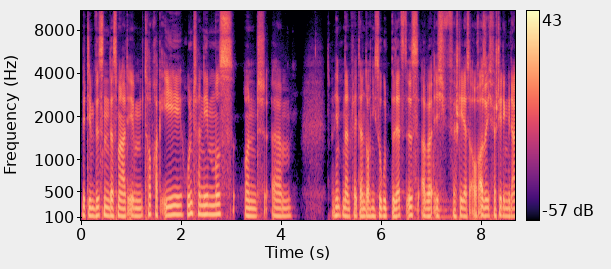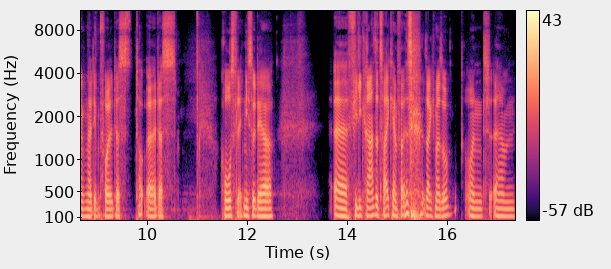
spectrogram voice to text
mit dem Wissen, dass man halt eben Toprak eh runternehmen muss und ähm, man hinten dann vielleicht dann doch nicht so gut besetzt ist, aber ich verstehe das auch. Also ich verstehe den Gedanken halt eben voll, dass, äh, dass Groß vielleicht nicht so der äh, filigranste Zweikämpfer ist, sag ich mal so. Und ähm,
